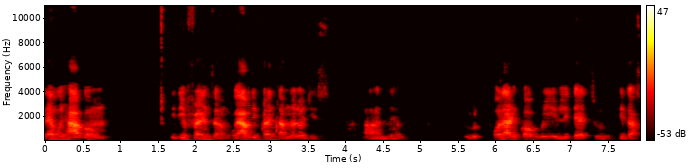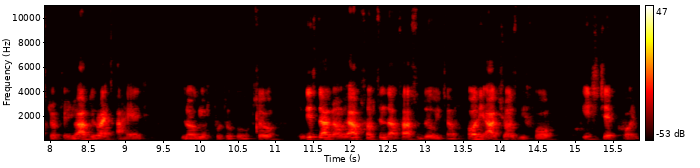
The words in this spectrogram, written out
then we have um, the different um, we have different terminologies and um, other recovery related to data structure. You have the write ahead logging protocol. So in this diagram, we have something that has to do with um, all the actions before each checkpoint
